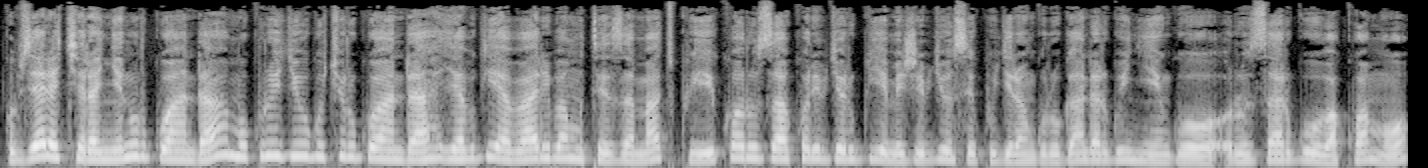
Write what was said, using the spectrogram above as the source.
ku byerekeranye n'u rwanda umukuru w'igihugu cy'u rwanda yabwiye abari bamuteze amatwi ko ruzakora ibyo rwiyemeje byose kugira ngo uruganda rw'inkingo ruzarwubakwamo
